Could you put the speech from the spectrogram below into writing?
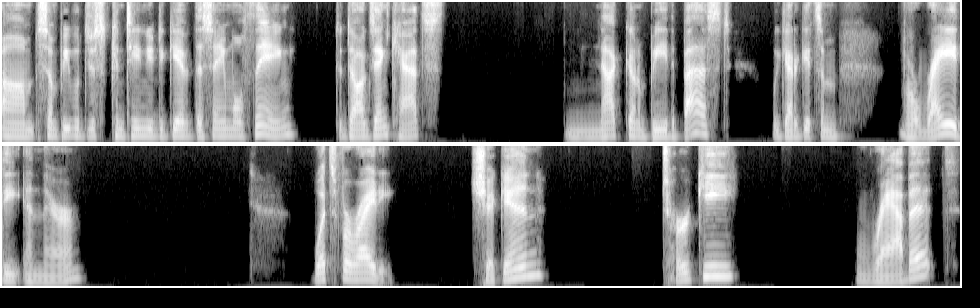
um, some people just continue to give the same old thing to dogs and cats. Not going to be the best. We got to get some variety in there. What's variety? Chicken, turkey, rabbit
